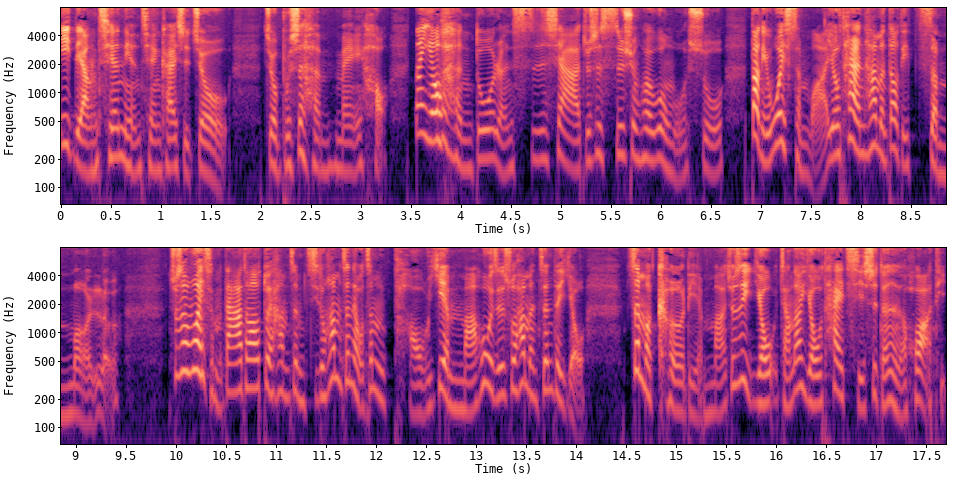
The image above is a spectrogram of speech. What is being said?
一两千年前开始就就不是很美好。那有很多人私下就是私讯会问我说，到底为什么啊？犹太人他们到底怎么了？就是为什么大家都要对他们这么激动？他们真的有这么讨厌吗？或者是说他们真的有这么可怜吗？就是有讲到犹太歧视等等的话题。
